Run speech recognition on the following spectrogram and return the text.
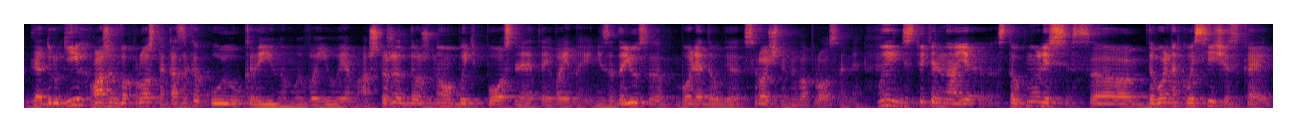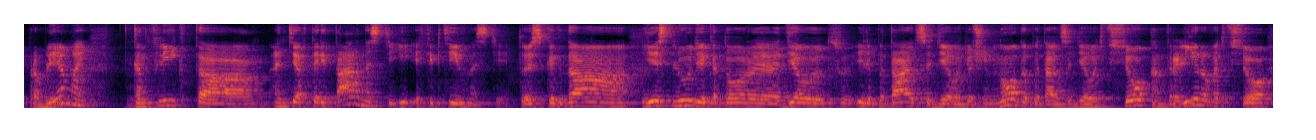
Для других важен вопрос, так а за какую Украину мы воюем, а что же должно быть после этой войны, не задаются более долгосрочными вопросами. Мы действительно столкнулись с э, довольно классической проблемой, конфликта антиавторитарности и эффективности. То есть, когда есть люди, которые делают или пытаются делать очень много, пытаются делать все, контролировать все,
